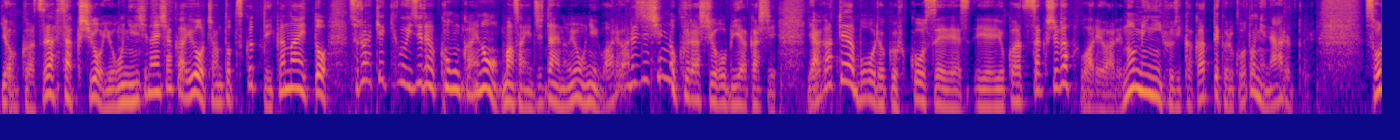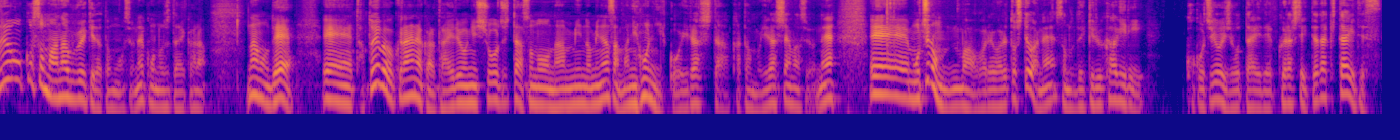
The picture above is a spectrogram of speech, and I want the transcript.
抑圧や搾取を容認しない社会をちゃんと作っていかないとそれは結局いずれ今回のまさに事態のように我々自身の暮らしを脅かしやがては暴力不公正です、抑圧搾取が我々の身に降りかかってくることになるという。それをこそ学ぶべきだと思うんですよね、この時代から。なので、えー、例えばウクライナから大量に生じたその難民の皆さん、まあ、日本にこういらした方もいらっしゃいますよね。えー、もちろん、まあ、我々としてはね、そのできる限り心地よい状態で暮らしていただきたいです。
